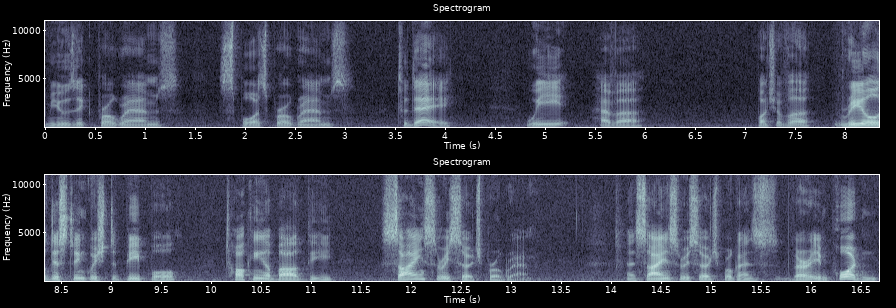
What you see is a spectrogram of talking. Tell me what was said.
music programs, sports programs. Today, we have a bunch of uh, real distinguished people talking about the science research program. And science research program is very important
